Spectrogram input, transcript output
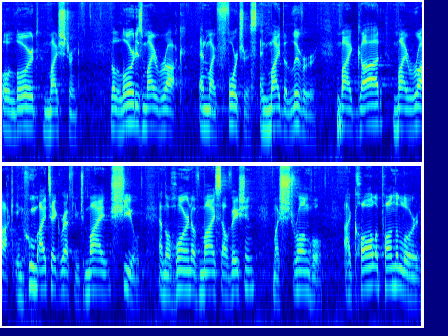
O Lord, my strength. The Lord is my rock and my fortress and my deliverer my God, my rock, in whom I take refuge, my shield, and the horn of my salvation, my stronghold. I call upon the Lord,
